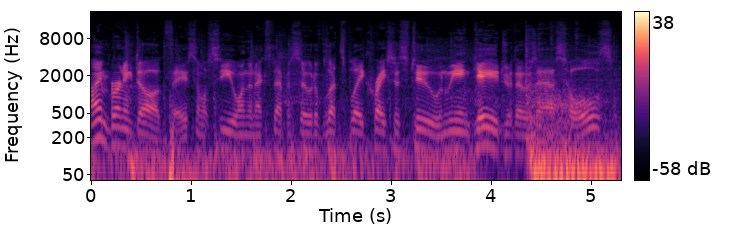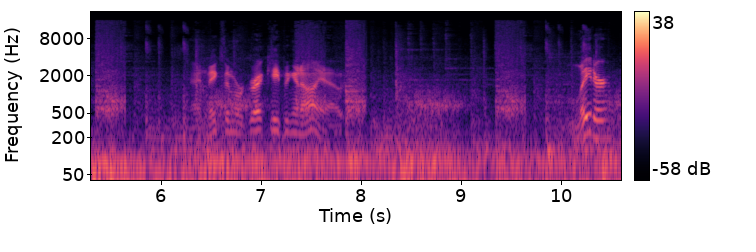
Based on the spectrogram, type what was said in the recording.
I'm Burning Dogface, and I'll see you on the next episode of Let's Play Crysis 2 when we engage with those assholes and make them regret keeping an eye out. Later!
